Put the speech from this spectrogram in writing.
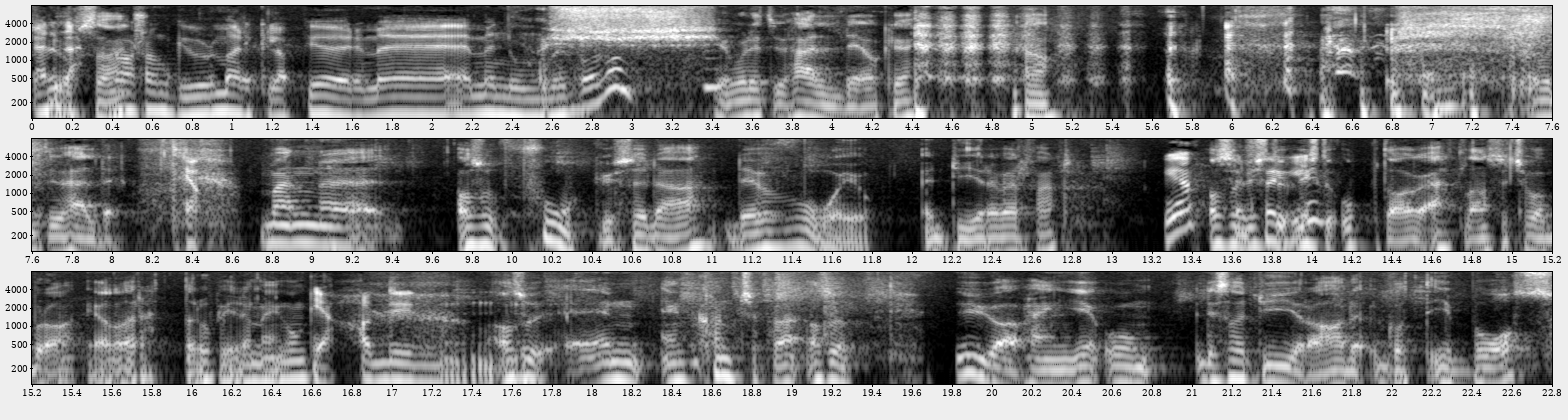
Er det derfor du har sånn gul merkelapp i øret med, med nummer på? Sånn? Jeg var litt uheldig, ok? Ja. jeg var litt uheldig. Ja. Men altså, fokuset der, det var jo dyrevelferd. Ja, altså, hvis, du, hvis du oppdager et eller annet som ikke var bra, ja, da retter du opp i det med en gang. Ja, du, Altså, en, en kanskje, altså, Uavhengig om disse dyra hadde gått i bås,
